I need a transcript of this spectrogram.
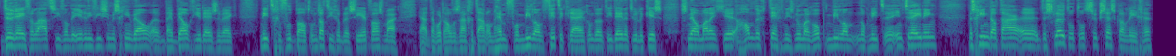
De revelatie van de eredivisie misschien wel. Uh, bij België deze week niet gevoetbald omdat hij geblesseerd was. Maar ja, daar wordt alles aan gedaan om hem voor Milan fit te krijgen. Omdat het idee natuurlijk is, snel mannetje, handig, technisch, noem maar op. Milan nog niet in training. Misschien dat daar de sleutel tot succes kan liggen.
